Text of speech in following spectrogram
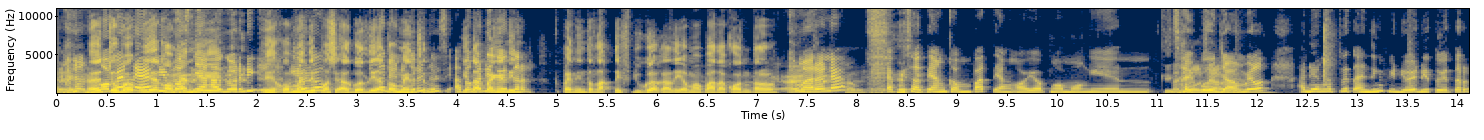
Eh, komen coba ya di komen di- Agordi. Iya komen di post Agordi atau mention. Kita pengen? Pengen interaktif juga kali sama para kontol. Kemarin ya episode yang keempat yang Oyop ngomongin Saiful Jamil. Jamil, ada yang nge-tweet anjing videonya di Twitter.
